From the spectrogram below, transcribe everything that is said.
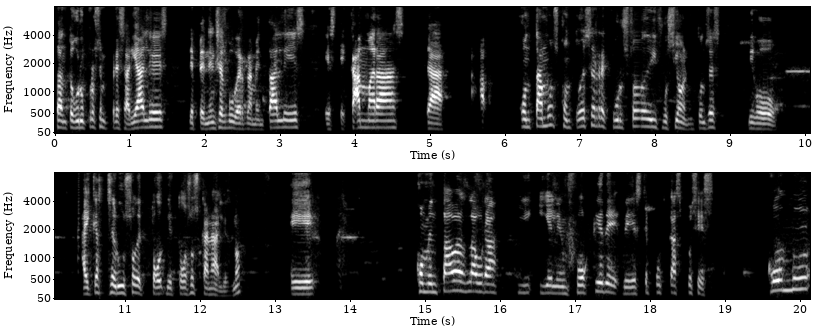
tanto grupos empresariales, dependencias gubernamentales, este, cámaras, o sea, contamos con todo ese recurso de difusión. Entonces, digo, hay que hacer uso de, de todos esos canales, ¿no? Eh, comentabas, Laura, y, y el enfoque de, de, este podcast, pues es cómo,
